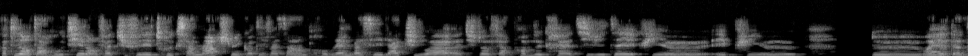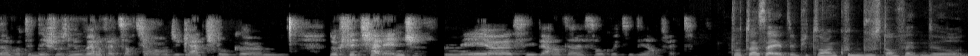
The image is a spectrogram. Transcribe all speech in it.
quand tu es dans ta routine, en fait, tu fais des trucs, ça marche, mais quand tu es face à un problème, bah, c'est là que tu dois, tu dois faire preuve de créativité et puis, et puis de ouais d'inventer des choses nouvelles en fait sortir hors du cadre. Donc euh, donc c'est challenge mais euh, c'est hyper intéressant au quotidien en fait. Pour toi ça a été plutôt un coup de boost en fait de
